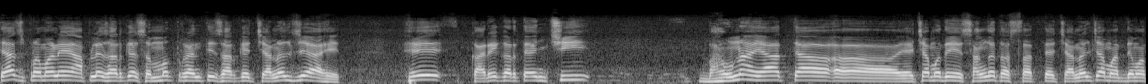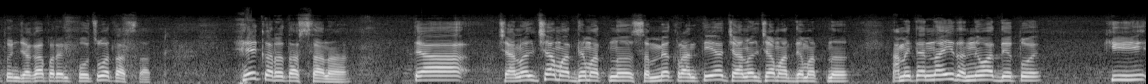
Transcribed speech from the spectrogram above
त्याचप्रमाणे आपल्यासारख्या संमक क्रांतीसारखे चॅनल जे आहेत हे कार्यकर्त्यांची भावना या त्या याच्यामध्ये सांगत असतात त्या चॅनलच्या माध्यमातून जगापर्यंत पोचवत असतात. हे करत असताना त्या चॅनलच्या माध्यमातनं सम्यक क्रांती या चॅनलच्या माध्यमातनं आम्ही त्यांनाही धन्यवाद देतो आहे की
